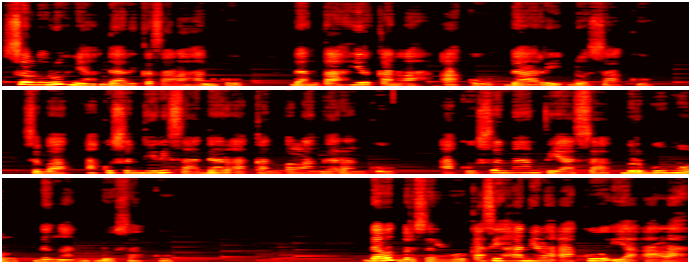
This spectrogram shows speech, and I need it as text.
seluruhnya dari kesalahanku, dan tahirkanlah aku dari dosaku. Sebab aku sendiri sadar akan pelanggaranku, aku senantiasa bergumul dengan dosaku. Daud berseru, "Kasihanilah aku, ya Allah."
